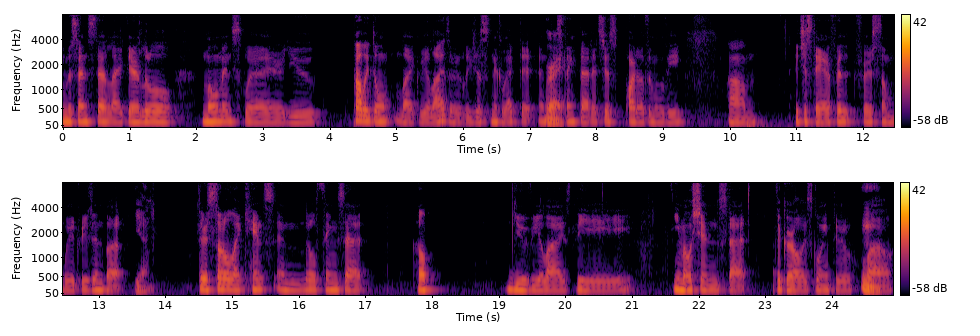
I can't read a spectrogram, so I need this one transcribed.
in the sense that like there are little moments where you probably don't like realize or you just neglect it and Right. just think that it's just part of the movie. Um, it's just there for for some weird reason, but yeah there's subtle like hints and little things that help you realize the emotions that the girl is going through Mm. while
